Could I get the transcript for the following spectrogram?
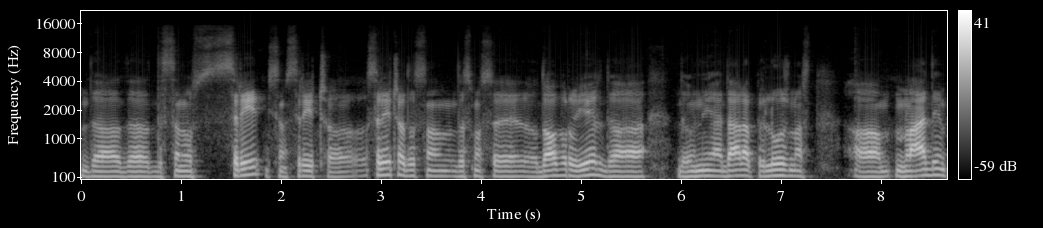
da, da, da sem sre, mislim, sreča, sreča da, sem, da smo se dobro ujeli, da, da je Unija dala priložnost um, mladim,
